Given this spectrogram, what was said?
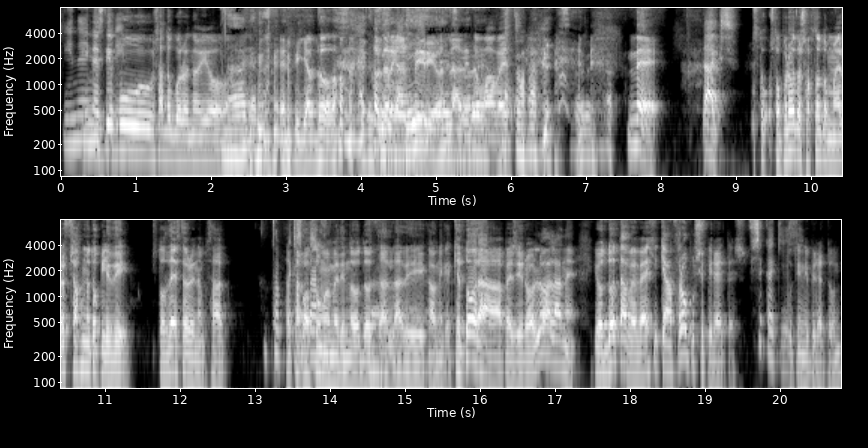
Είναι, Είναι mystery. τύπου σαν τον κορονοϊό. Α, καλά. Έφυγε από το, από το πήγε εργαστήριο. πολύ, Δηλαδή έτσι, το ωραία. πάμε έτσι. Ωραία. ναι. Εντάξει. Στο, στο πρώτο, σε αυτό το μέρος, ψάχνουμε το κλειδί. Στο δεύτερο είναι που θα, Θα, θα παίξει τσακωθούμε μπάλα. με την οντότητα. δηλαδή, κανονικά. Και τώρα παίζει ρόλο, αλλά ναι. Η οντότητα βέβαια έχει και ανθρώπους υπηρέτες Φυσικά και που έχει. την υπηρετούν.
